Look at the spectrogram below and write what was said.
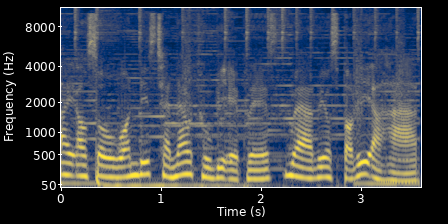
I also want this channel to be a place where real stories are heard.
